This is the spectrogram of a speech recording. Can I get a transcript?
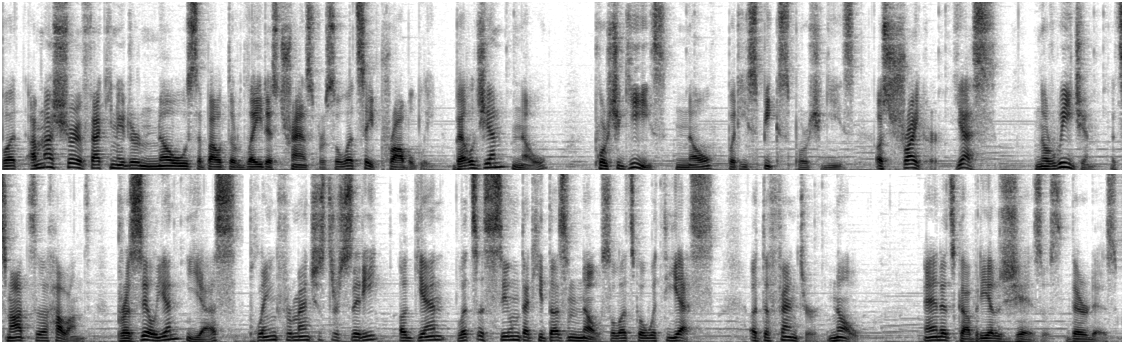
but I'm not sure if Akinator knows about the latest transfer, so let's say probably. Belgian? No. Portuguese? No, but he speaks Portuguese. A striker? Yes. Norwegian? It's not uh, Haaland. Brazilian? Yes. Playing for Manchester City? Again, let's assume that he doesn't know, so let's go with yes. A defender? No. And it's Gabriel Jesus. There it is.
